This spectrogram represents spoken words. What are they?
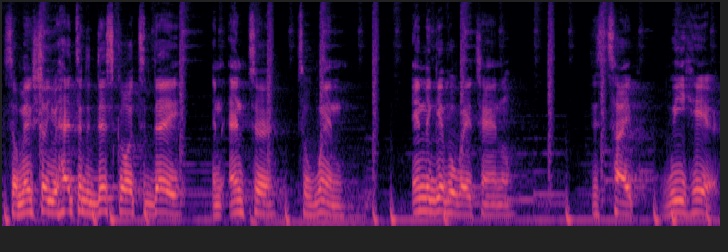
So make sure you head to the Discord today and enter to win in the giveaway channel. Just type we here.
